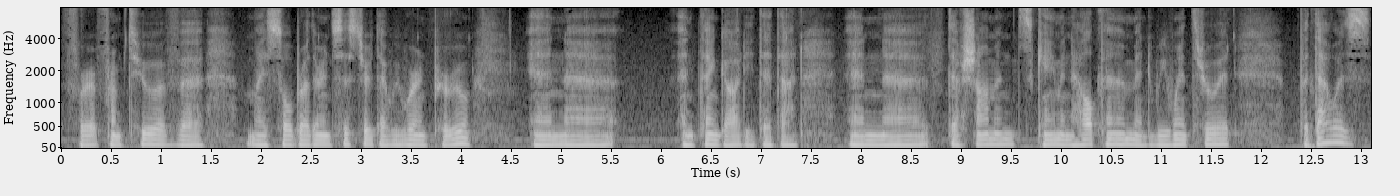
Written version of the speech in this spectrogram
for from two of uh, my soul brother and sister that we were in Peru. And uh, and thank God he did that. And uh, the shamans came and helped him and we went through it. But that was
